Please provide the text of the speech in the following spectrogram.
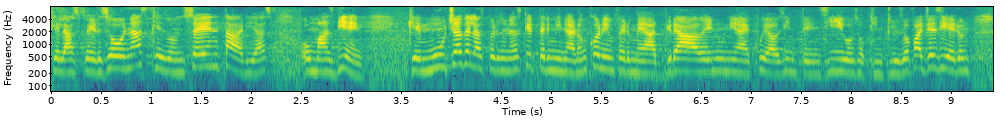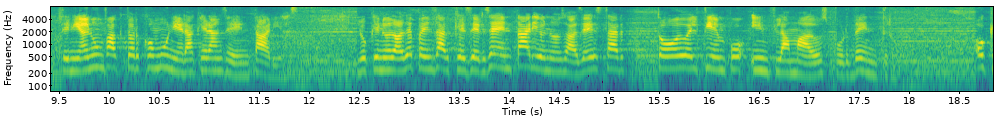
que las personas que son sedentarias, o más bien que muchas de las personas que terminaron con enfermedad grave en unidad de cuidados intensivos o que incluso fallecieron, tenían un factor común y era que eran sedentarias. Lo que nos hace pensar que ser sedentario nos hace estar todo el tiempo inflamados por dentro. Ok,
